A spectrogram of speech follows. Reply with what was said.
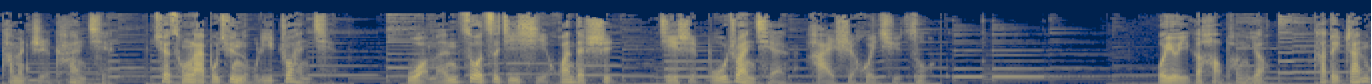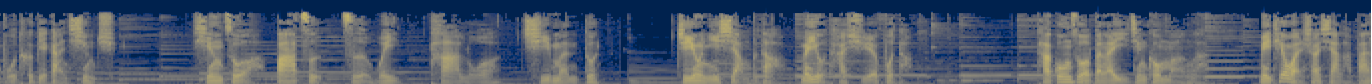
他们只看钱，却从来不去努力赚钱。我们做自己喜欢的事，即使不赚钱，还是会去做。我有一个好朋友，他对占卜特别感兴趣，星座、八字、紫薇、塔罗、奇门遁，只有你想不到，没有他学不到。他工作本来已经够忙了，每天晚上下了班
